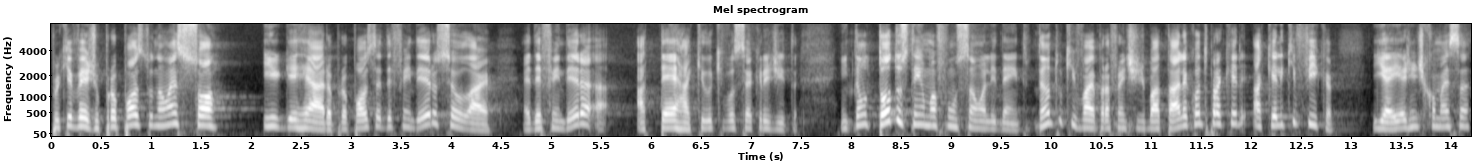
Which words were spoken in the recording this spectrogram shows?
Porque, veja, o propósito não é só ir guerrear, o propósito é defender o seu lar, é defender a, a terra, aquilo que você acredita. Então, todos têm uma função ali dentro, tanto que vai para a frente de batalha, quanto para aquele, aquele que fica. E aí a gente começa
